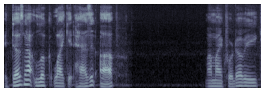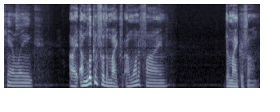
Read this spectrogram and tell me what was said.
It does not look like it has it up. My mic 4W, Cam Link. All right, I'm looking for the mic. I want to find the microphone.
